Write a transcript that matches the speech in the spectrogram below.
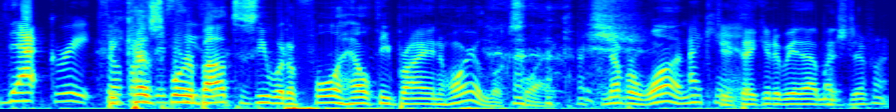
that great? So far because this we're season? about to see what a full healthy Brian Hoyer looks like. Number one, I Do you think it'll be that much different?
